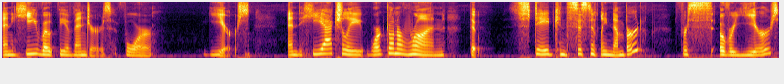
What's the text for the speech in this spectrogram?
And he wrote The Avengers for years. And he actually worked on a run that stayed consistently numbered for s- over years.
